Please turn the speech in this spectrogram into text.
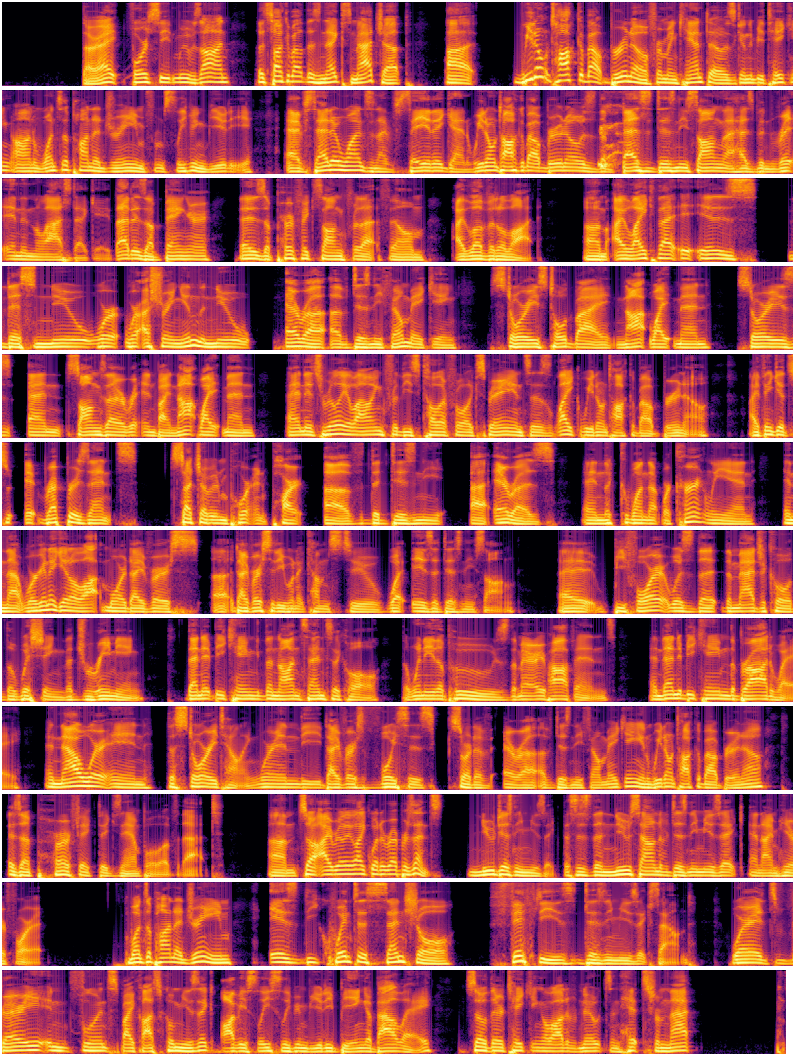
All right, four seed moves on. Let's talk about this next matchup. Uh, we don't talk about Bruno from Encanto is going to be taking on Once Upon a Dream from Sleeping Beauty. I've said it once and I've say it again. We don't talk about Bruno is the best Disney song that has been written in the last decade. That is a banger. That is a perfect song for that film. I love it a lot. Um, I like that it is this new. We're we're ushering in the new era of Disney filmmaking. Stories told by not white men, stories and songs that are written by not white men, and it's really allowing for these colorful experiences. Like we don't talk about Bruno. I think it's it represents such an important part of the Disney uh, eras and the one that we're currently in. In that we're gonna get a lot more diverse uh, diversity when it comes to what is a Disney song. Uh, before it was the the magical, the wishing, the dreaming. Then it became the nonsensical, the Winnie the Poohs, the Mary Poppins, and then it became the Broadway. And now we're in the storytelling. We're in the diverse voices sort of era of Disney filmmaking, and we don't talk about Bruno is a perfect example of that. Um, so I really like what it represents. New Disney music. This is the new sound of Disney music, and I'm here for it. Once Upon a Dream is the quintessential 50s Disney music sound, where it's very influenced by classical music, obviously, Sleeping Beauty being a ballet. So they're taking a lot of notes and hits from that.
